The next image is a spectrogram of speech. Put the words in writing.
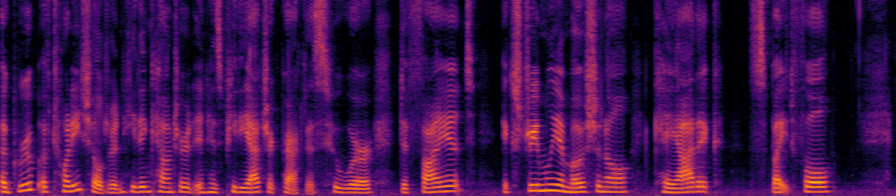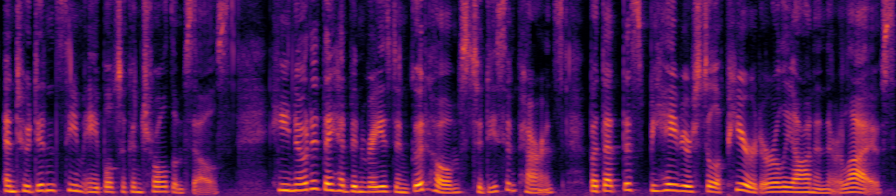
a group of 20 children he'd encountered in his pediatric practice who were defiant, extremely emotional, chaotic, spiteful, and who didn't seem able to control themselves. He noted they had been raised in good homes to decent parents, but that this behavior still appeared early on in their lives.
